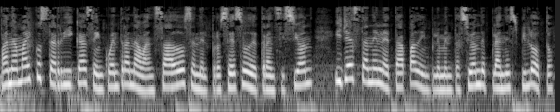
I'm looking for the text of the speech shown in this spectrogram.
Panamá y Costa Rica se encuentran avanzados en el proceso de transición y ya están en la etapa de implementación de planes piloto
